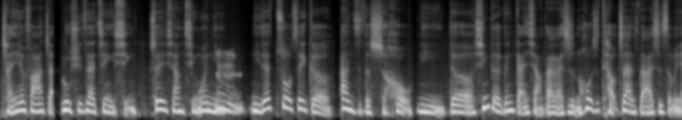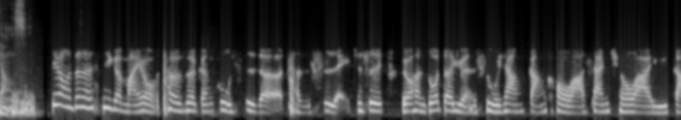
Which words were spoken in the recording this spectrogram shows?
产业发展，陆续在进行。所以想请问你，你在做这个案子的时候，你的心得跟感想大概是什么，或者是挑战大概是怎么样子？基隆真的是一个蛮有特色跟故事的城市，哎，就是有很多的元素，像港口啊、山丘啊、渔港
